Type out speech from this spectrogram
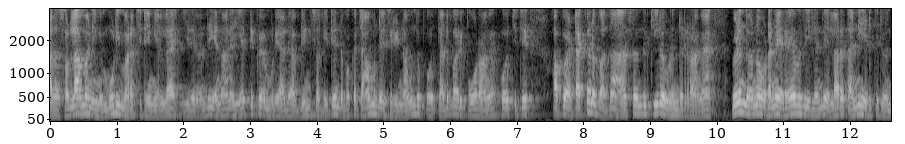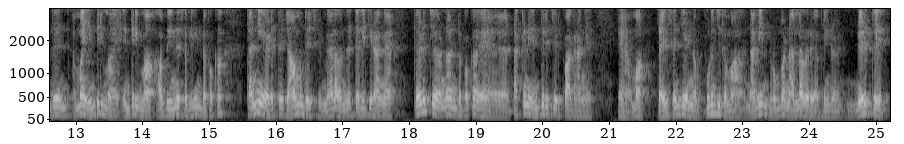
அதை சொல்லாமல் நீங்கள் மூடி மறைச்சிட்டீங்கல்ல. இதை வந்து என்னால் ஏற்றுக்கவே முடியாது. அப்படின்னு சொல்லிட்டு இந்த பக்கம் சாமுண்டேஸ்வரி நவுந்து போ தடுமாறி போகிறாங்க கோச்சிட்டு அப்போ டக்குன்னு பார்த்தா அசந்து கீழே விழுந்துடுறாங்க. விழுந்தோடனே உடனே ரேவதியிலேருந்து எல்லாரும் தண்ணி எடுத்துகிட்டு வந்து அம்மா எந்திரிமா எந்திரிமா அப்படின்னு சொல்லி இந்த பக்கம் தண்ணி எடுத்து சாமுண்டேஸ்வரி மேலே வந்து தெளிக்கிறாங்க. தெளித்தோடனே இந்த பக்கம் டக்குன்னு எந்திரிச்சு பார்க்குறாங்க. ஏன் அம்மா தயவு செஞ்சு என்ன புரிஞ்சுக்கம்மா. நவீன் ரொம்ப நல்லவர். அப்படின்னு நிறுத்து.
